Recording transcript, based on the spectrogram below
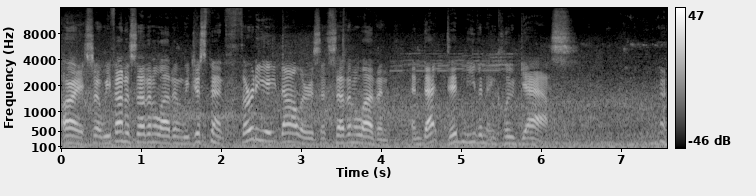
All right, so we found a 7-Eleven. We just spent $38 at 7-Eleven, and that didn't even include gas.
